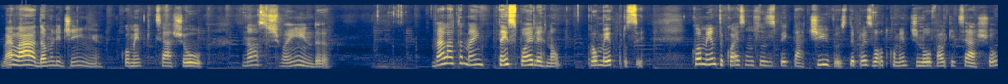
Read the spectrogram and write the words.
Vai lá, dá uma lidinha, comenta o que você achou. Não assistiu ainda? Vai lá também. Tem spoiler não? Prometo pra você. Comenta quais são as suas expectativas. Depois volta, comenta de novo, fala o que você achou.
